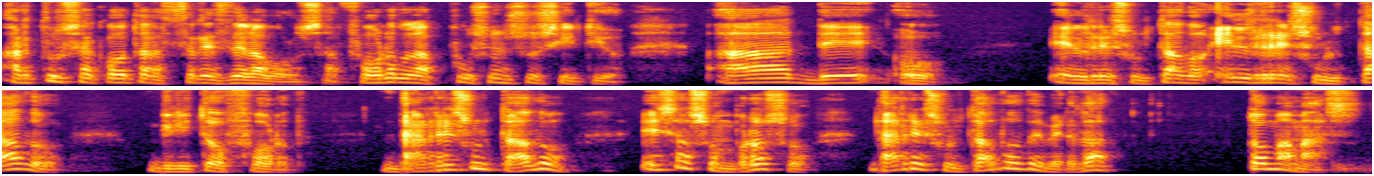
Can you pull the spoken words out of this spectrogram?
Arthur sacó otras tres de la bolsa. Ford las puso en su sitio. A, D, O. El resultado, el resultado, gritó Ford. Da resultado. Es asombroso. Da resultado de verdad. Toma más.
